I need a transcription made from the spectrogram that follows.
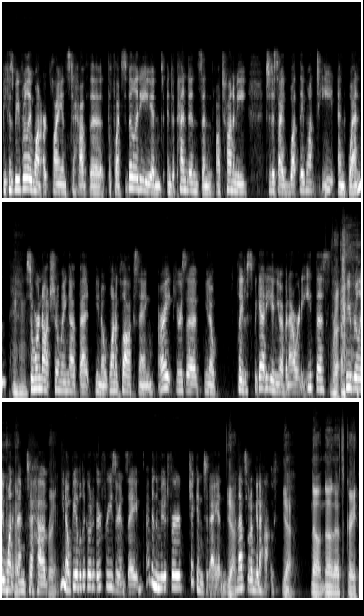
because we really want our clients to have the the flexibility and independence and autonomy to decide what they want to eat and when. Mm-hmm. So we're not showing up at you know one o'clock saying, "All right, here's a you know plate of spaghetti and you have an hour to eat this." Right. We really want them to have right. you know be able to go to their freezer and say, "I'm in the mood for chicken today," and yeah. and that's what I'm going to have. Yeah. No, no, that's great.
